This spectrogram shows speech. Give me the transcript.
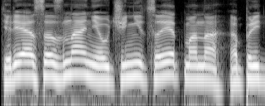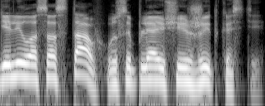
Теряя сознание, ученица Этмана определила состав усыпляющей жидкости.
